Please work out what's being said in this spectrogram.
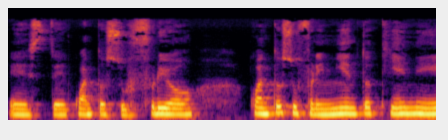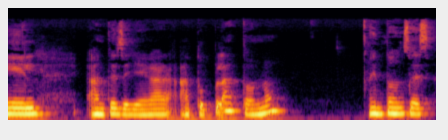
este, cuánto sufrió, cuánto sufrimiento tiene él antes de llegar a tu plato, ¿no? Entonces,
